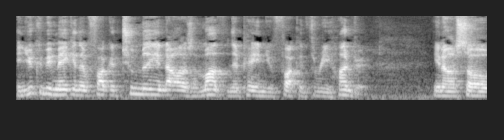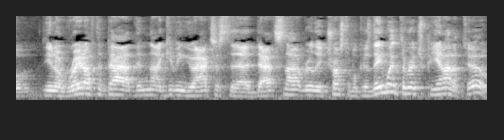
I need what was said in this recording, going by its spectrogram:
and you could be making them fucking two million dollars a month, and they're paying you fucking three hundred. You know, so you know right off the bat, them not giving you access to that, that's not really trustable because they went to Rich Piana too.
